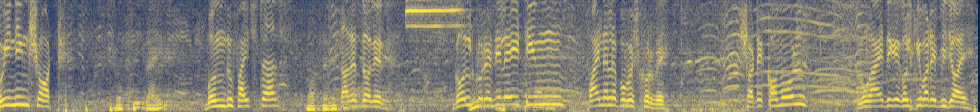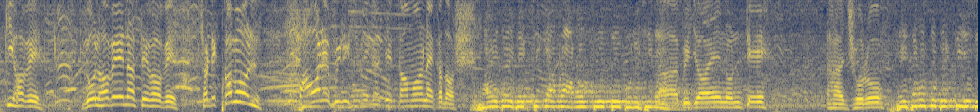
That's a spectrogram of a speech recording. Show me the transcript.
উইনিং শট। সত্যি তাই? বন্ধু ফাইভ স্টার তাদের দলের। গোল করে দিলেই টিম ফাইনালে প্রবেশ করবে। শটে কমল এবং আয়দিকে গোলকিপারে বিজয়। কি হবে? গোল হবে না সেভ হবে? শটে কমল পাওয়ারে ফিনিশ করে গেছে কামান একাদশ। ব্যক্তিকে আমরা আমন্ত্রিত করেছিলাম বিজয় নন্টে ঝোড়ো সেই সমস্ত ব্যক্তি যদি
